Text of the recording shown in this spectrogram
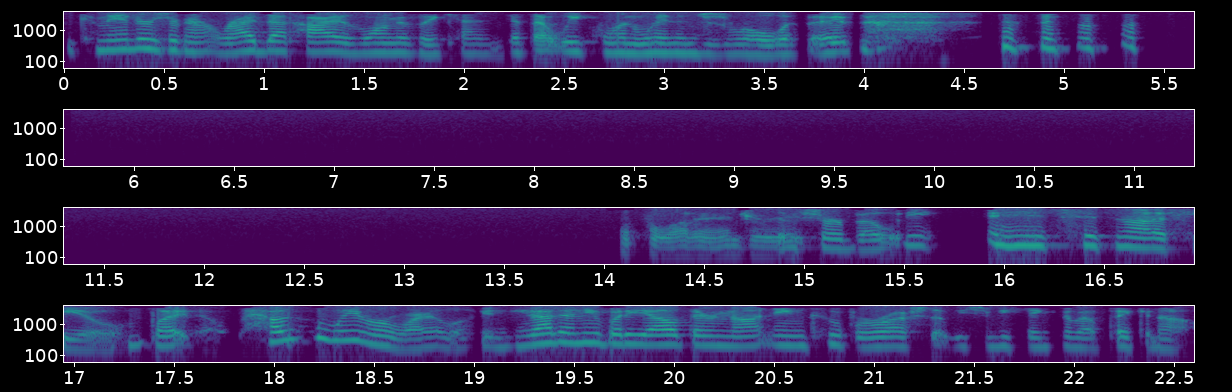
the Commanders are going to ride that high as long as they can. Get that week one win and just roll with it. That's a lot of injuries. Sure, but it's it's not a few. But how's the waiver wire looking? You got anybody out there not named Cooper Rush that we should be thinking about picking up?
